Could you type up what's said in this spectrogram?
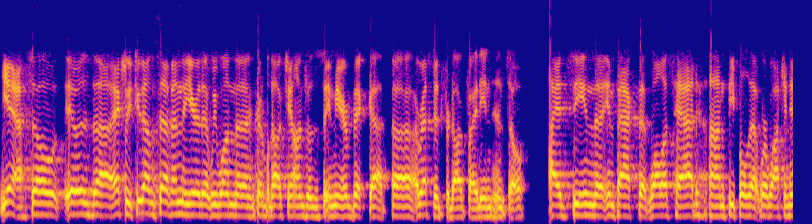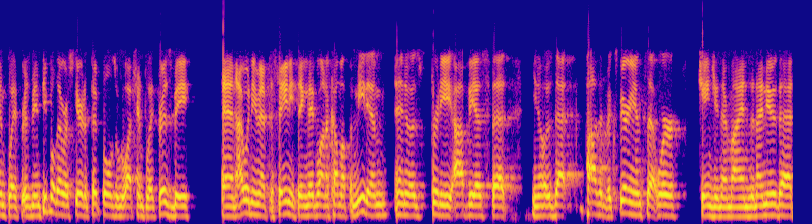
Yeah, so it was uh, actually 2007, the year that we won the Incredible Dog Challenge, was the same year Vick got uh, arrested for dog fighting, and so I had seen the impact that Wallace had on people that were watching him play frisbee, and people that were scared of pit bulls would watch him play frisbee, and I wouldn't even have to say anything; they'd want to come up and meet him, and it was pretty obvious that you know it was that positive experience that were changing their minds, and I knew that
